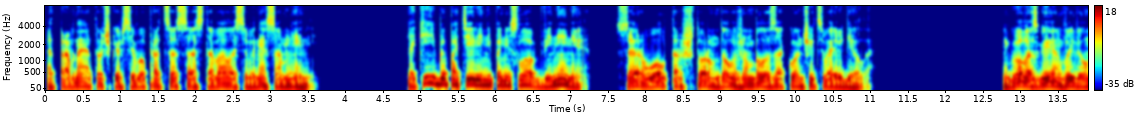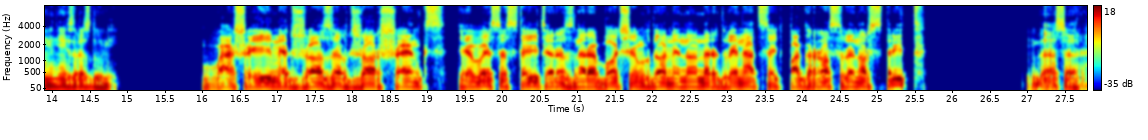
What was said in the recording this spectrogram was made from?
Отправная точка всего процесса оставалась вне сомнений. Какие бы потери ни понесло обвинение, сэр Уолтер Шторм должен был закончить свое дело. Голос ГМ вывел меня из раздумий. «Ваше имя Джозеф Джордж Шенкс, и вы состоите разнорабочим в доме номер 12 по Гросвенор-стрит?» «Да, сэр»,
